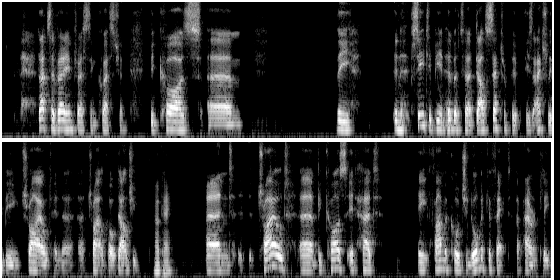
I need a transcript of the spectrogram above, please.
That's a very interesting question because um, the in CETP inhibitor dalcetrapib is actually being trialed in a, a trial called dal-GenE Okay. And trialed uh, because it had a pharmacogenomic effect, apparently,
